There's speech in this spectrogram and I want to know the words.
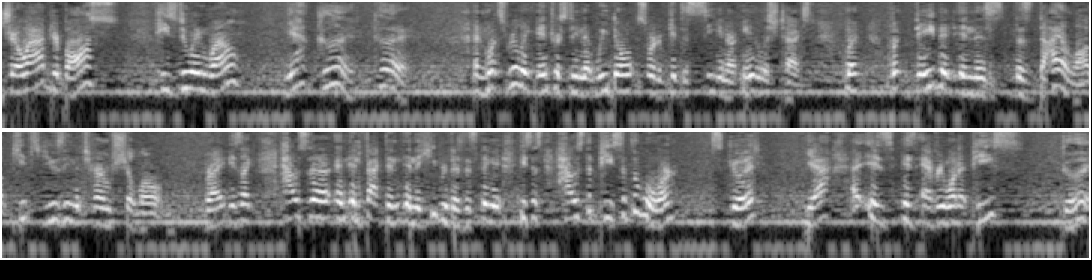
Joab, your boss, he's doing well? Yeah, good, good. And what's really interesting that we don't sort of get to see in our English text, but but David in this this dialogue keeps using the term shalom, right? He's like, how's the? And in fact, in, in the Hebrew, there's this thing. He says, how's the peace of the war? It's good. Yeah. Uh, Is is everyone at peace? Good.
